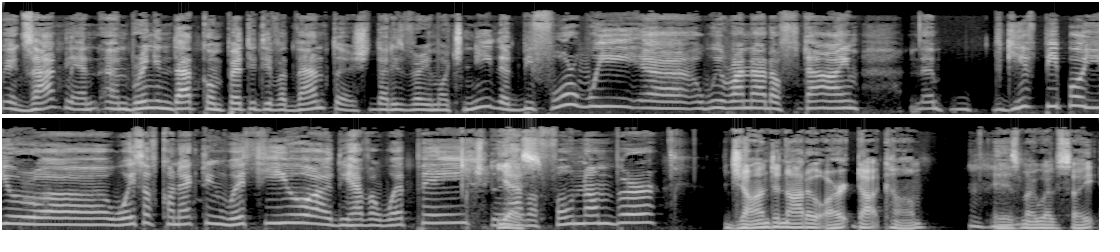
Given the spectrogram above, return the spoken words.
exactly. And, and bringing that competitive advantage that is very much needed. Before we, uh, we run out of time, uh, give people your uh, ways of connecting with you. Uh, do you have a web page? Do you have a phone number? johndonatoart.com is my website.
